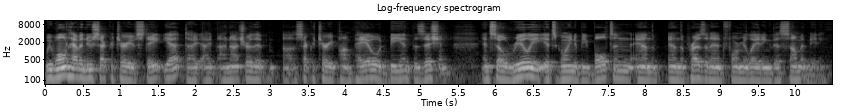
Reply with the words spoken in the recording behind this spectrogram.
We won't have a new Secretary of State yet. I, am not sure that uh, Secretary Pompeo would be in position. And so, really, it's going to be Bolton and and the president formulating this summit meeting.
